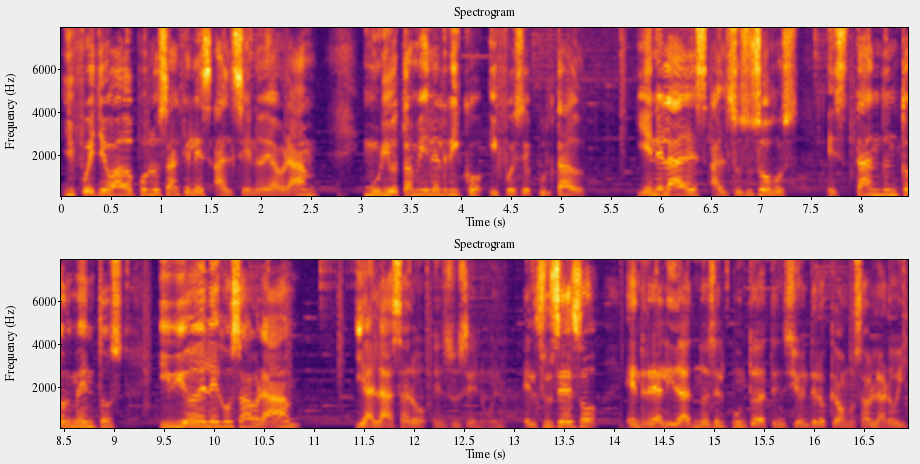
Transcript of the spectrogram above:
y fue llevado por los ángeles al seno de Abraham. Murió también el rico y fue sepultado. Y en el Hades alzó sus ojos, estando en tormentos, y vio de lejos a Abraham y a Lázaro en su seno. Bueno, el suceso en realidad no es el punto de atención de lo que vamos a hablar hoy,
